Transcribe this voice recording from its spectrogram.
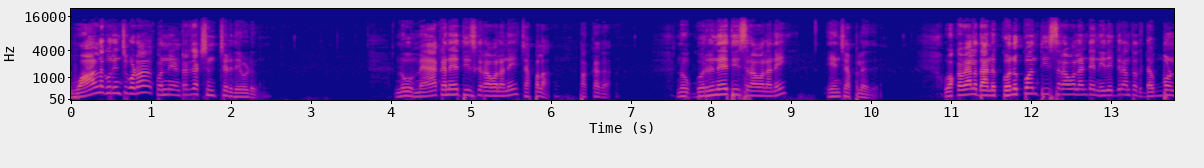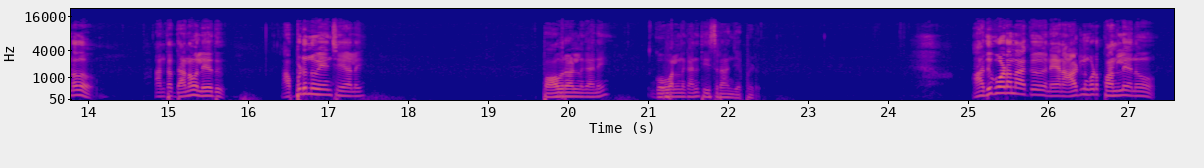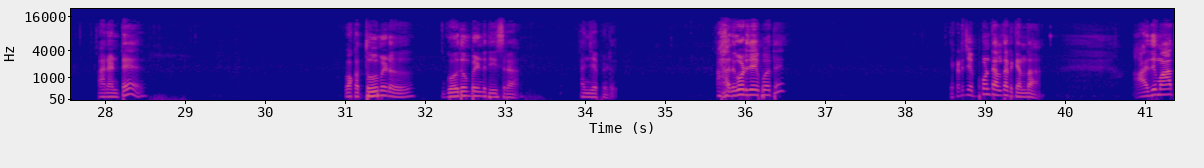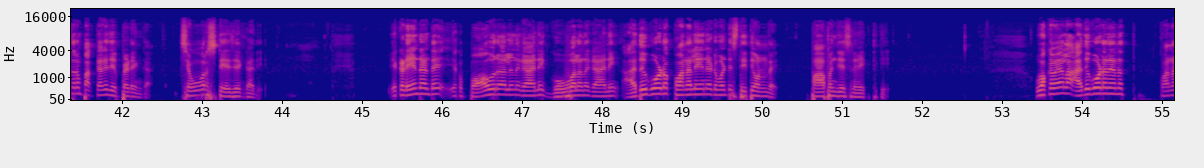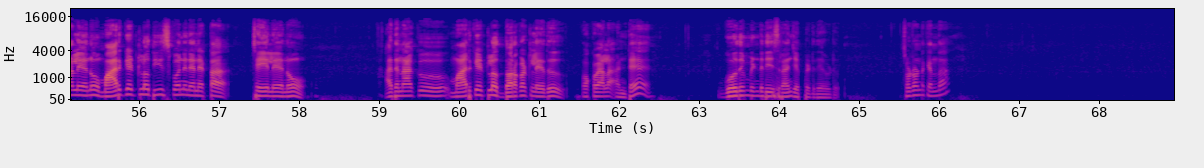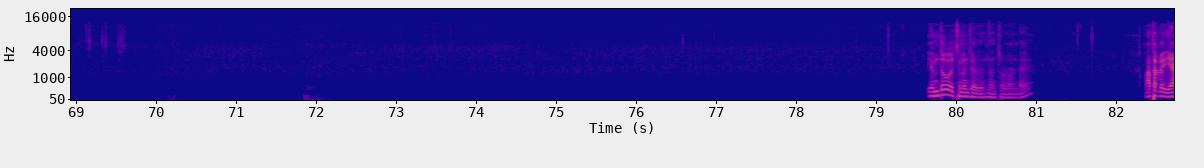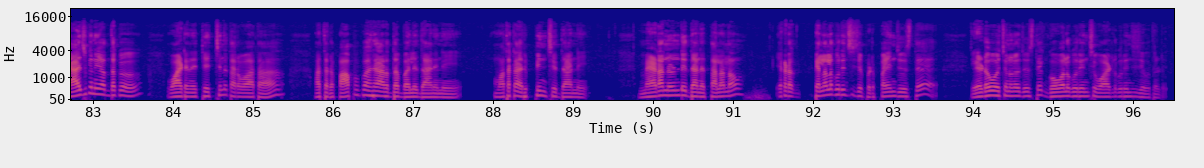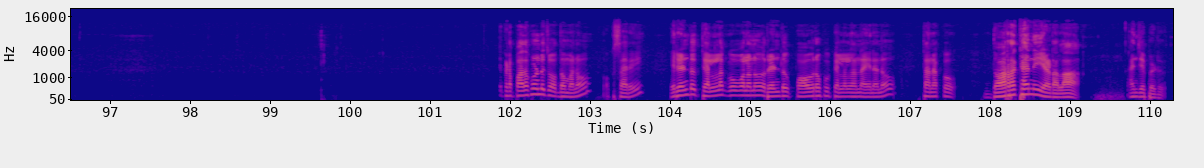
వాళ్ళ గురించి కూడా కొన్ని ఇంటర్జెక్షన్ ఇచ్చాడు దేవుడు. నువ్వు మేకనే తీసుకురావాలని చెప్పలా పక్కగా. నువ్వు గొర్రెనే తీసుకురావాలని ఏం చెప్పలేదు. ఒకవేళ దాన్ని కొనుక్కొని తీసుకురావాలంటే నీ దగ్గర అంత డబ్బు ఉండదు. అంత ధనం లేదు. అప్పుడు నువ్వేం చేయాలి? పావురాలను కానీ గోవలను కానీ తీసుకురా అని చెప్పాడు. అది కూడా నాకు నేను ఆటలను కూడా కొనలేను అని అంటే ఒక తూమెడు గోధుమ పిండి తీసిరా అని చెప్పాడు. అది కూడా చేయకపోతే ఇక్కడ చెప్పుకుంటూ వెళ్తాడు కింద. అది మాత్రం పక్కగా చెప్పాడు ఇంకా. చివరి స్టేజ్ ఇంకా అది. ఇక్కడ ఏంటంటే ఇక పావురాలను కానీ గొవ్వలను కానీ అది కూడా కొనలేనటువంటి స్థితి ఉంది పాపం చేసిన వ్యక్తికి. ఒకవేళ అది కూడా నేను కొనలేను మార్కెట్లో తీసుకొని నేను ఎట్టా చేయలేను అది నాకు మార్కెట్లో దొరకట్లేదు ఒకవేళ అంటే గోధుమ పిండి తీసురా అని చెప్పాడు దేవుడు. చూడండి కింద. ఎనిమిదో వచ్చిన చదువుతున్నాను చూడండి. అతడు యాజకుని యొద్దకు వాటిని తెచ్చిన తర్వాత అతడు పాప పరిహార్థ బలి దానిని మొదట అర్పించి దాన్ని మెడ నుండి దాని తలను ఇక్కడ పిల్లల గురించి చెప్పాడు. పైన చూస్తే ఏడో వచనంలో చూస్తే గోవల గురించి వాటి గురించి చెబుతాడు. ఇక్కడ పదకొండు చూద్దాం మనం ఒకసారి. రెండు తెల్ల గోవలను రెండు పౌరపు పిల్లలను అయినను తనకు దొరకని ఎడలా అని చెప్పాడు.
